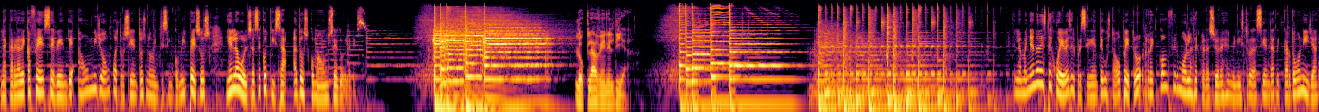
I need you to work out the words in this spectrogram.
La carga de café se vende a 1.495.000 pesos y en la bolsa se cotiza a 2,11 dólares. Lo clave en el día. En la mañana de este jueves, el presidente Gustavo Petro reconfirmó las declaraciones del ministro de Hacienda Ricardo Bonilla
